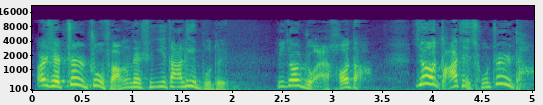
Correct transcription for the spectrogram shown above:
而且这儿驻防的是意大利部队，比较软好打。要打得从这儿打，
